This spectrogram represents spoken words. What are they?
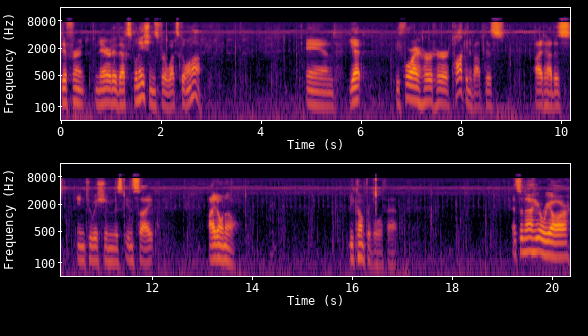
different narrative explanations for what's going on. And yet, before I heard her talking about this, I'd had this intuition, this insight. I don't know. Be comfortable with that. And so now here we are,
